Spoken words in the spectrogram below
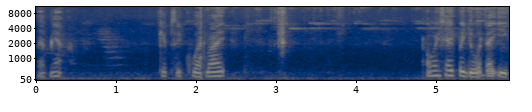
แบบเนี้ยเก็บใส่ขวดไว้ เอาไว้ใช้ประโยชน์ได้อีก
